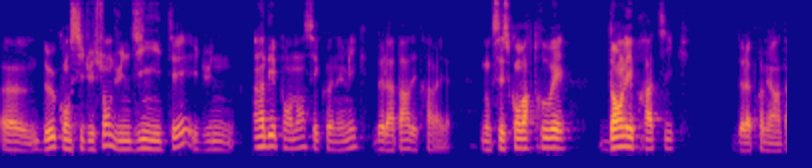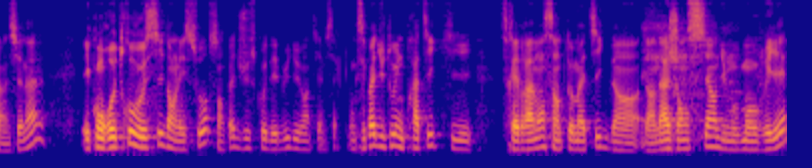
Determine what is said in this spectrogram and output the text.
de constitution d'une dignité et d'une indépendance économique de la part des travailleurs. Donc c'est ce qu'on va retrouver dans les pratiques de la première internationale et qu'on retrouve aussi dans les sources en fait jusqu'au début du XXe siècle. Donc c'est pas du tout une pratique qui serait vraiment symptomatique d'un âge ancien du mouvement ouvrier.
